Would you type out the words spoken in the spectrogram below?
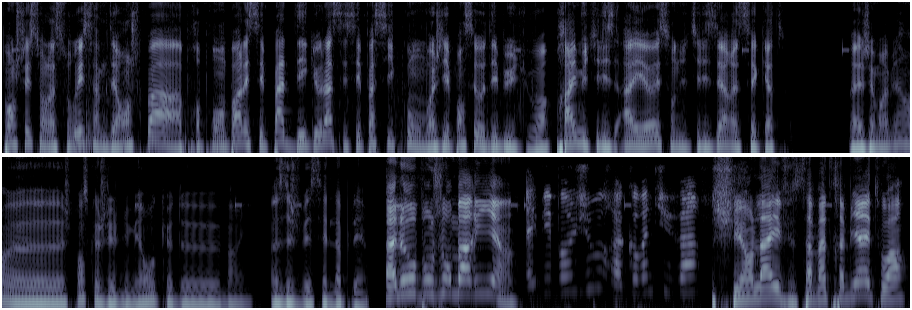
Pencher sur la souris, ça me dérange pas à proprement parler. C'est pas dégueulasse et c'est pas si con. Moi j'y ai pensé au début, tu vois. Prime utilise A et E et son utilisateur est C4. Ouais, j'aimerais bien. je pense que j'ai le numéro que de Marie. Vas-y, je vais essayer de l'appeler. Allô, bonjour Marie Eh bien bonjour, comment tu vas? Je suis en live, ça va très bien et toi?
